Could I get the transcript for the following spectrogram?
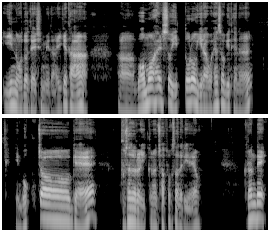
in order that입니다. 이게 다 어, 뭐뭐 할 수 있도록 이라고 해석이 되는 이 목적의 부사절을 이끄는 접속사들이에요. 그런데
